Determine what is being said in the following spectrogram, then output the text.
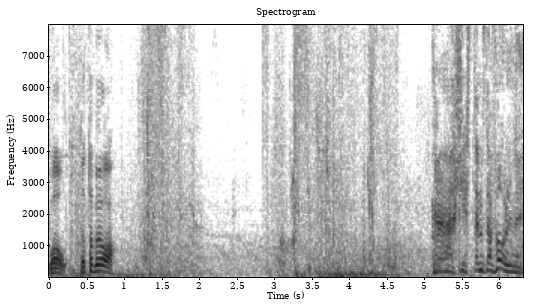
Wow, co to było? Ach, jestem za wolny.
